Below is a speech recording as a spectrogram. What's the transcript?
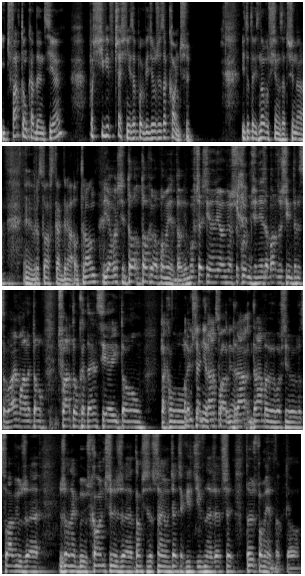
I czwartą kadencję właściwie wcześniej zapowiedział, że zakończy. I tutaj znowu się zaczyna e, wrocławska gra o tron. Ja właśnie to, to chyba pamiętam, bo wcześniej, no nie, nie oszukujmy się, nie za bardzo się interesowałem, ale tą czwartą kadencję i tą taką dramę, dra, dramę właśnie we Wrocławiu, że, że on jakby już kończy, że tam się zaczynają dziać jakieś dziwne rzeczy, to już pamiętam. To...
